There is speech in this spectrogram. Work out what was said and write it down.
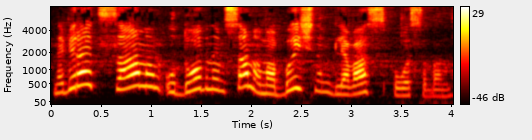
набирать самым удобным, самым обычным для вас способом.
